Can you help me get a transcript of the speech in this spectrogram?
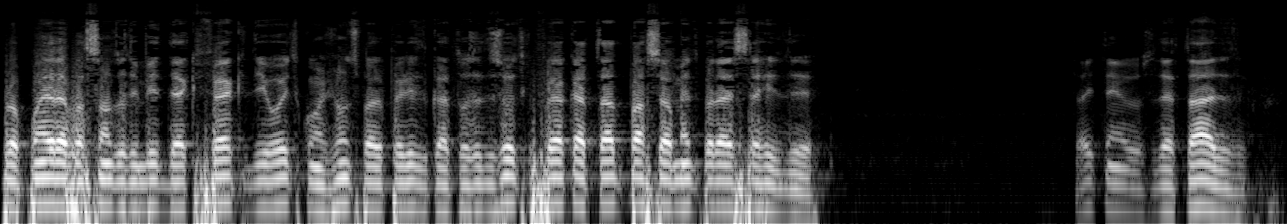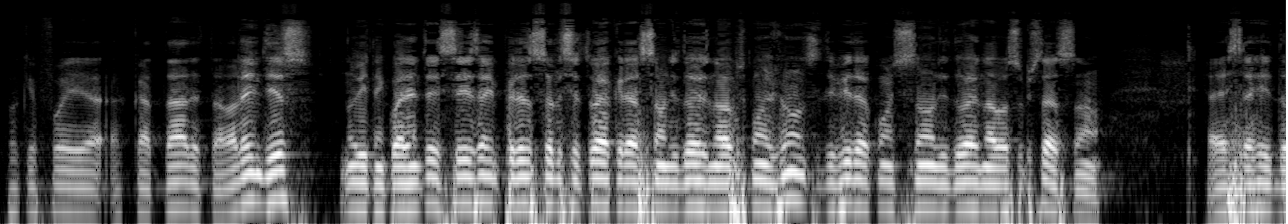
propõe a elevação do limite de ECFEC de oito conjuntos para o período de 14 a 18, que foi acatado parcialmente pela SRD. Aí tem os detalhes, porque foi acatado e tal. Além disso, no item 46, a empresa solicitou a criação de dois novos conjuntos devido à construção de duas novas subestações. A SRD,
